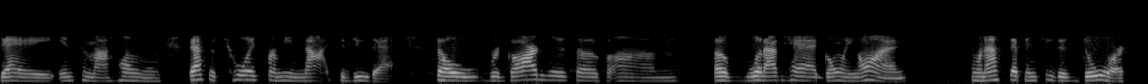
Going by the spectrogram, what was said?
day into my home. That's a choice for me not to do that. So regardless of um of what I've had going on, when I step into this door,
